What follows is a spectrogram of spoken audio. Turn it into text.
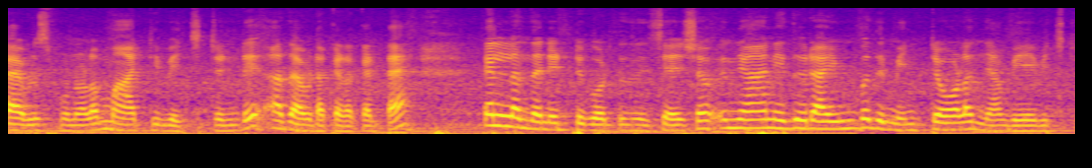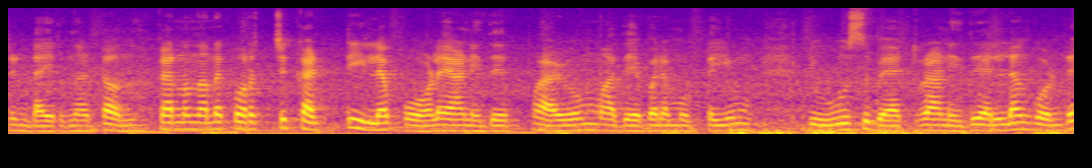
ടേബിൾ സ്പൂണോളം മാറ്റി വെച്ചിട്ടുണ്ട്. അതവിടെ കിടക്കട്ടെ. എല്ലാം തന്നെ ഇട്ട് കൊടുത്തതിന് ശേഷം ഞാനിതൊരു അമ്പത് മിനിറ്റോളം ഞാൻ വേവിച്ചിട്ടുണ്ടായിരുന്നു കേട്ടോ. കാരണം എന്ന് പറഞ്ഞാൽ കുറച്ച് കട്ടിയില്ല പോളയാണിത്. പഴവും അതേപോലെ മുട്ടയും ലൂസ് ബാറ്ററാണിത്. എല്ലാം കൊണ്ട്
